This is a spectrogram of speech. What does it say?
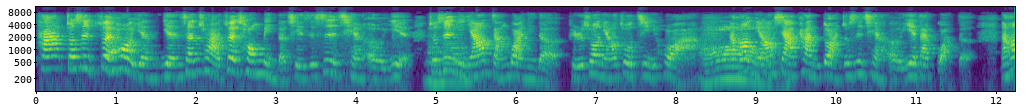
它就是最后衍衍生出来最聪明的其实是前额叶，就是你要掌管你的，比如说你要做计划啊，哦，然后你要下判断，就是前额叶在管的。然后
